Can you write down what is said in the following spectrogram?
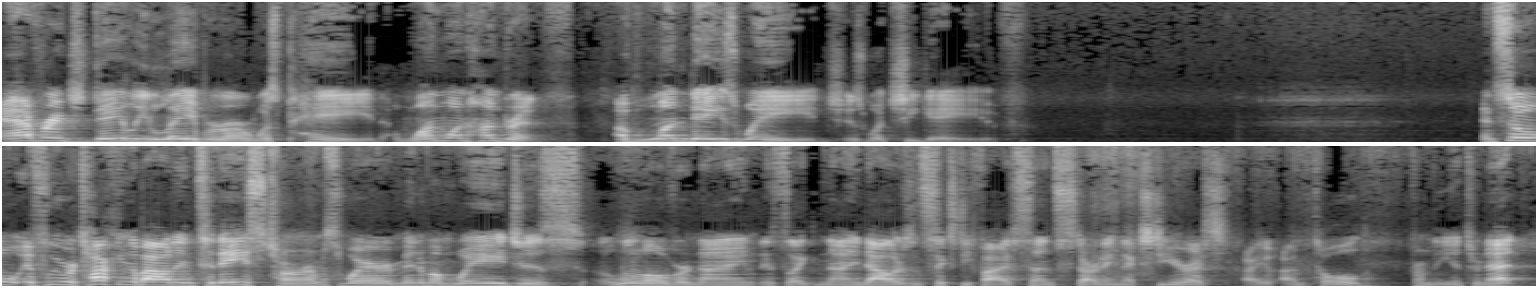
average daily laborer was paid. One one hundredth of one day's wage is what she gave. And so, if we were talking about in today's terms, where minimum wage is a little over nine, it's like $9.65 starting next year, I, am told from the internet,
